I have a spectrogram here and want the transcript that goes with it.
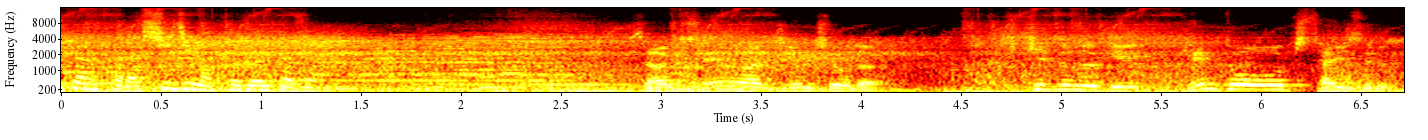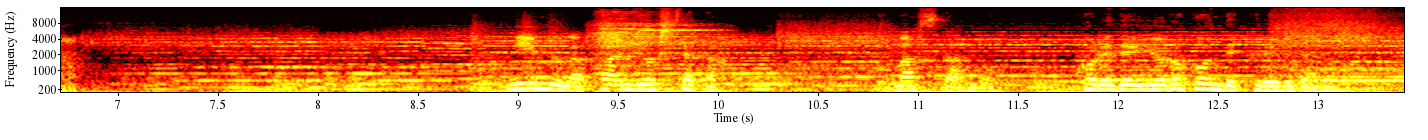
揮官から指示が届いたぞ作戦は順調だ。引き続き検討を期待する。任務が完了したか。マスターもこれで喜んでくれるだろう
